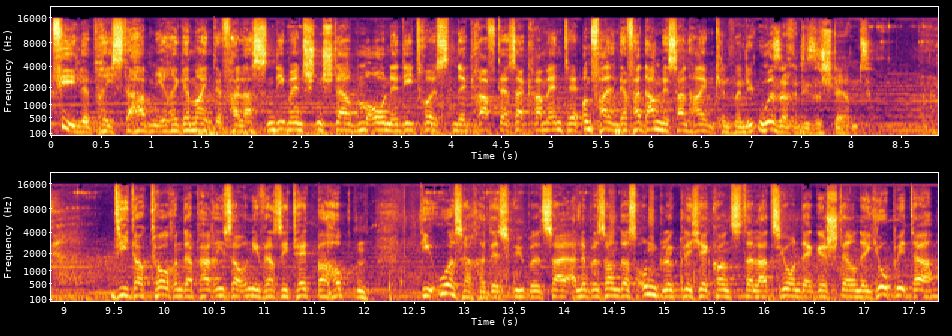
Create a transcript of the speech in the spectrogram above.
Viele Priester haben ihre Gemeinde verlassen. Die Menschen sterben ohne die tröstende Kraft der Sakramente und fallen der Verdammnis anheim. Kennt man die Ursache dieses Sterbens? Die Doktoren der Pariser Universität behaupten, die Ursache des Übels sei eine besonders unglückliche Konstellation der Gestirne Jupiter,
